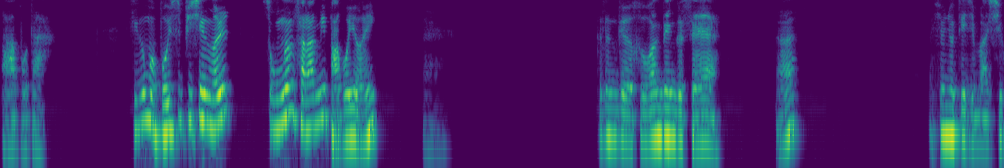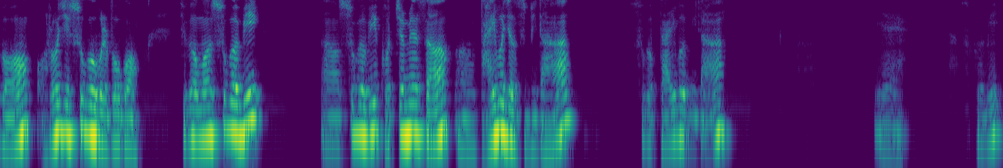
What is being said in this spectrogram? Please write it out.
바보다. 지금은 보이스피싱을 속는 사람이 바보요. 예. 그런 그 허황된 것에 어? 현혹되지 마시고 오로지 수급을 보고 지금은 수급이 어, 수급이 고점에서 어, 다이버전스입니다. 수급 다이버입니다. 예, 수급이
